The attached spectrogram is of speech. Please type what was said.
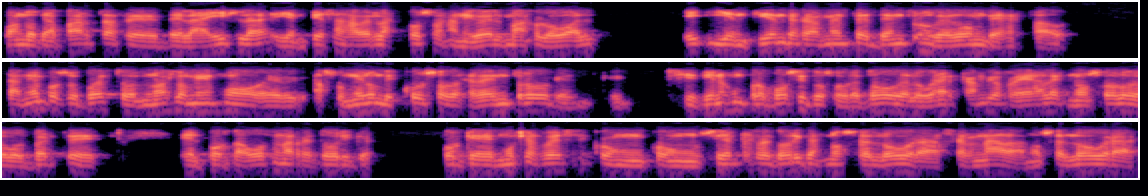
cuando te apartas de la isla y empiezas a ver las cosas a nivel más global y, entiendes realmente dentro de dónde has estado. También, por supuesto, no es lo mismo asumir un discurso desde dentro, que, si tienes un propósito sobre todo de lograr cambios reales, no solo de volverte el portavoz de una retórica, porque muchas veces con, con ciertas retóricas no se logra hacer nada, no se logra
